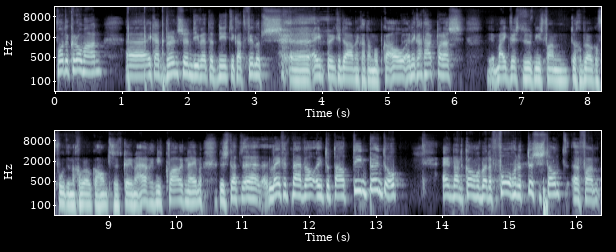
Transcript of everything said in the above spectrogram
voor de Kromhaan. Eh, ik had Brunson, die werd het niet. Ik had Phillips, eh één puntje daar. Ik had hem op KO. En ik had Hakparas. Maar ik wist natuurlijk niet van de gebroken voet en de gebroken hand. Dus dat kun je me eigenlijk niet kwalijk nemen. Dus dat eh, levert mij wel in totaal 10 punten op. En dan komen we bij de volgende tussenstand van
